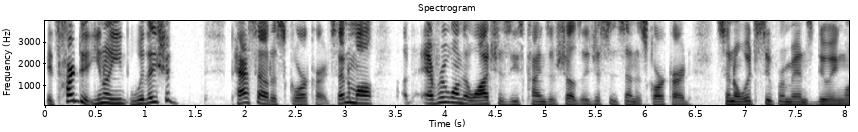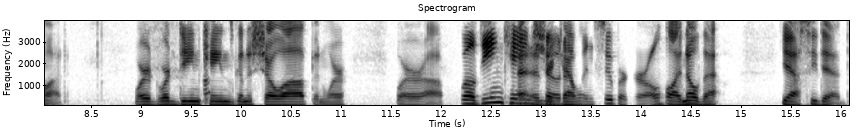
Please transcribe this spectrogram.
it's hard to you know you, well, they should pass out a scorecard. Send them all everyone that watches these kinds of shows. They just should send a scorecard so know which Superman's doing what, where where Dean Cain's going to show up and where where uh, Well, Dean Cain showed up in Supergirl, well I know that yes he did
